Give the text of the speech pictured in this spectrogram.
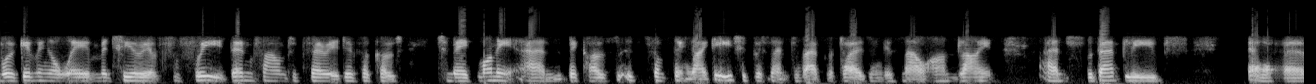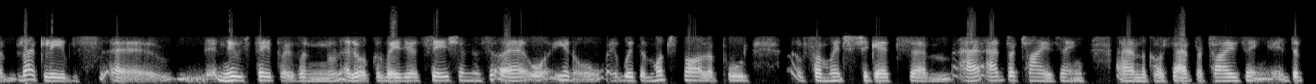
were giving away material for free. Then found it very difficult to make money, and because it's something like eighty percent of advertising is now online, and so that leaves uh, that leaves uh, newspapers and uh, local radio stations, uh, or, you know, with a much smaller pool from which to get um, a- advertising, and of course, advertising the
